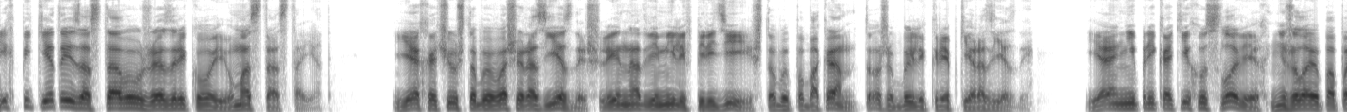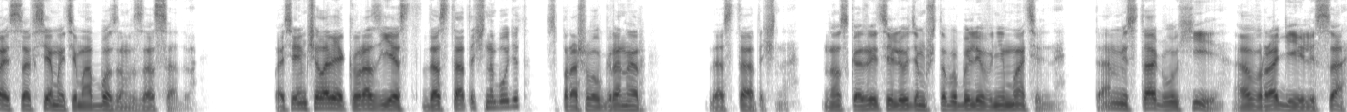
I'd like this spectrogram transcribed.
Их пикеты и заставы уже за рекой, у моста стоят. Я хочу, чтобы ваши разъезды шли на две мили впереди, и чтобы по бокам тоже были крепкие разъезды. Я ни при каких условиях не желаю попасть со всем этим обозом в засаду. «По семь человек в разъезд достаточно будет?» — спрашивал Гранер. «Достаточно. Но скажите людям, чтобы были внимательны. Там места глухие, овраги и леса».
